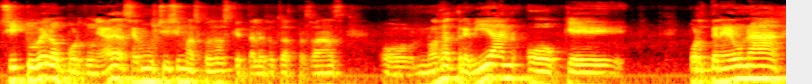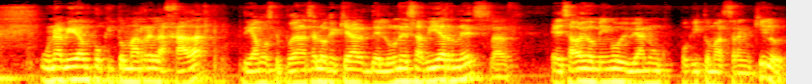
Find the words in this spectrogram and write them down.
sí tuve la oportunidad de hacer muchísimas cosas que tal vez otras personas o no se atrevían o que por tener una, una vida un poquito más relajada, digamos que puedan hacer lo que quieran de lunes a viernes Claro. el sábado y domingo vivían un poquito más tranquilos.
